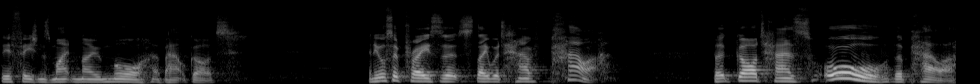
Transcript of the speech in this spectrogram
the Ephesians might know more about God. And he also prays that they would have power. But God has all the power.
